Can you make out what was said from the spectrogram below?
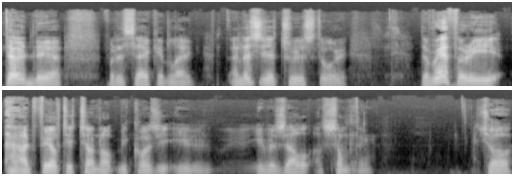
down there for the second leg, and this is a true story. The referee had failed to turn up because he he, was ill or something. So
